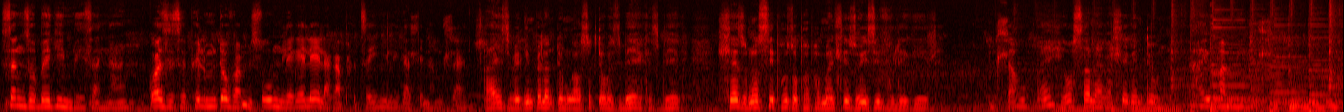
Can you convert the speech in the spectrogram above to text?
Sengizobeka imbiza nami. Kwazise phela umuntu ovamise ukungilekelela akaphathekile kahle namhlanje. Hhayi zibeke impela ntombi ngasotobe zibeke zibeke. Hleze unosipho uzophapha amanhliziyo yisivulekile mhlawumbe. Hayi yosala kahle-ke ntombi. Hayi uhambe kahle.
